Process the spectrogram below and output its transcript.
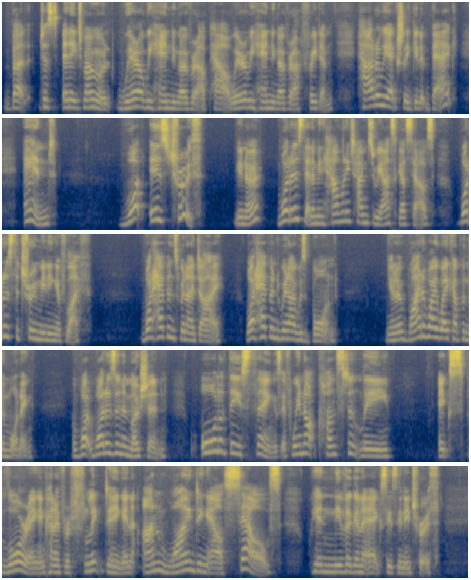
But just in each moment, where are we handing over our power? Where are we handing over our freedom? How do we actually get it back? And what is truth? You know, what is that? I mean, how many times do we ask ourselves, what is the true meaning of life? What happens when I die? What happened when I was born? You know, why do I wake up in the morning? What what is an emotion? All of these things, if we're not constantly exploring and kind of reflecting and unwinding ourselves, we are never going to access any truth.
